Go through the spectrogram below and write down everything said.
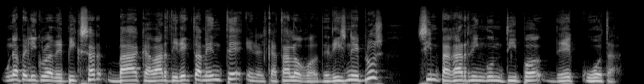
una película de Pixar va a acabar directamente en el catálogo de Disney Plus sin pagar ningún tipo de cuota.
